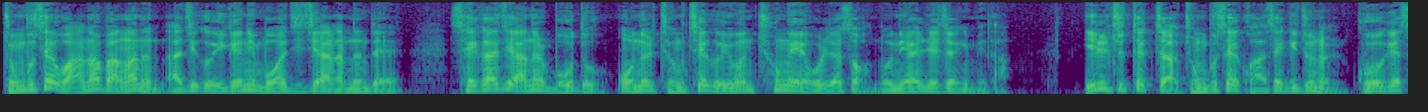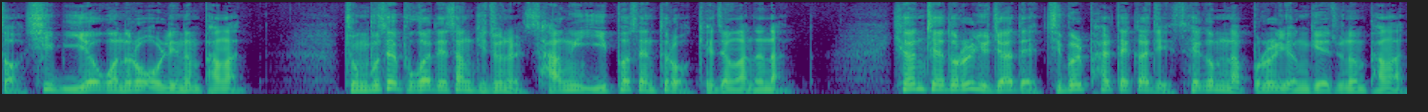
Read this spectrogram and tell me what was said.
종부세 완화 방안은 아직 의견이 모아지지 않았는데 세 가지 안을 모두 오늘 정책의원 총회에 올려서 논의할 예정입니다. 1주택자 종부세 과세 기준을 9억에서 12억 원으로 올리는 방안, 종부세 부과 대상 기준을 상위 2%로 개정하는 안, 현 제도를 유지하되 집을 팔 때까지 세금 납부를 연기해주는 방안,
